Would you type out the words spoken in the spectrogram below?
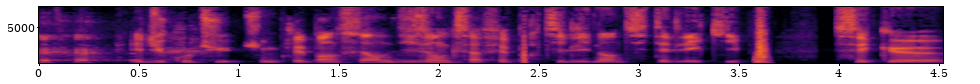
Et du coup, tu, tu me fais penser en te disant que ça fait partie de l'identité de l'équipe, c'est que,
